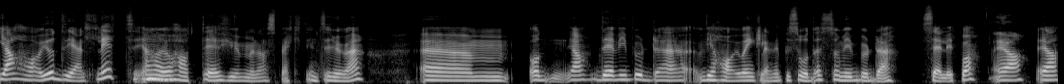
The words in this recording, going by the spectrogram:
Jeg har jo delt litt. Jeg har jo hatt det human aspect-intervjuet. Um, og ja, det vi burde Vi har jo egentlig en episode som vi burde se litt på. Ja. Ja,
